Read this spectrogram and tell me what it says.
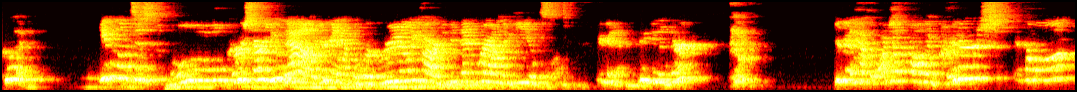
good. Even though it says, oh, cursed are you now, you're going to have to work really hard to get that ground to yield some. You're gonna have to dig in the dirt. You're gonna have to watch out for all them critters that come along.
